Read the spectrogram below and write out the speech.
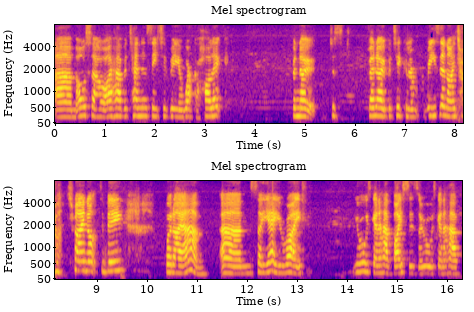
Um, also, I have a tendency to be a workaholic but no just for no particular reason. I try try not to be, but I am. Um, so yeah, you're right. You're always going to have vices. You're always going to have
